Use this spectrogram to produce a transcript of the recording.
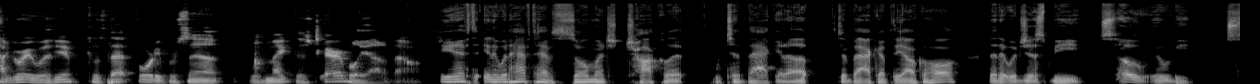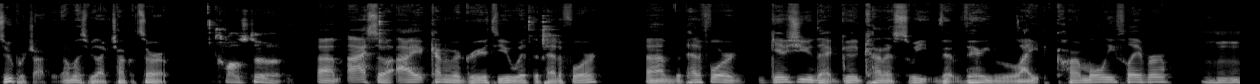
I agree with you because that 40% would make this terribly out of balance. You'd have to, and it would have to have so much chocolate to back it up, to back up the alcohol, that it would just be so, it would be super chocolate. It'd almost be like chocolate syrup. Close to it. Um, I so I kind of agree with you with the petit four. Um, the petit four gives you that good kind of sweet, ve- very light caramely flavor, Mm-hmm.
